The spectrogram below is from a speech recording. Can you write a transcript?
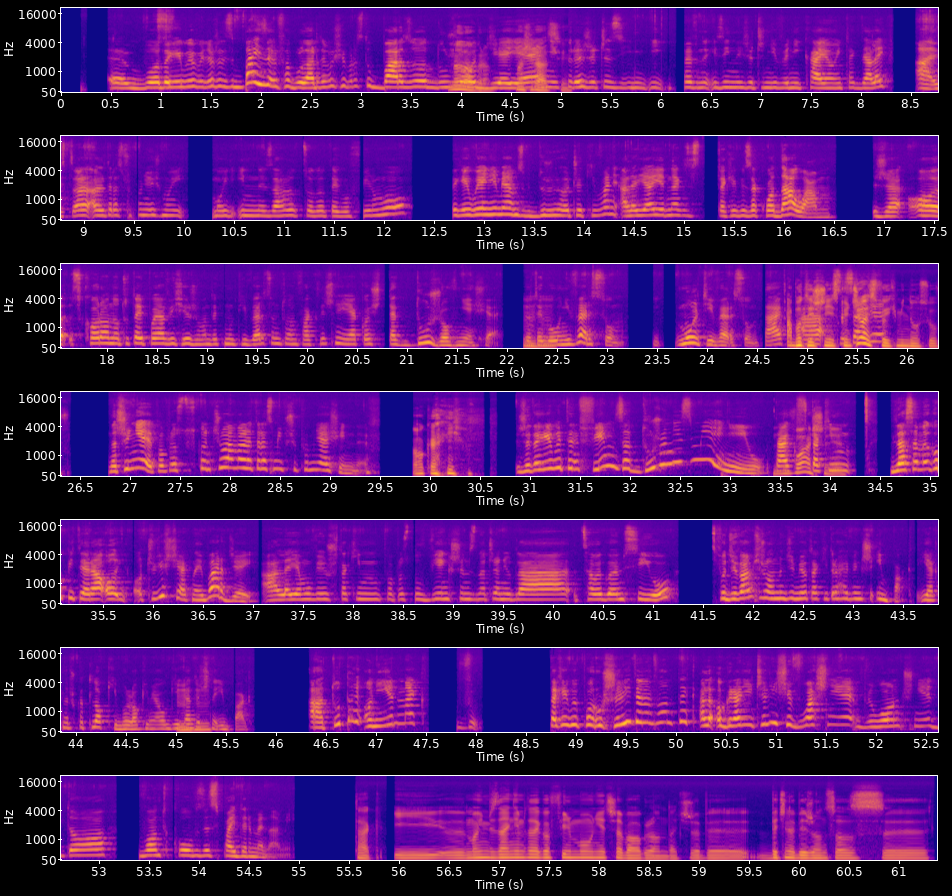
E, Bo tak jakby ja powiedziałam, że to jest bajzel fabularny, bo się po prostu bardzo dużo No dobra, dzieje, niektóre rzeczy z, in, pewne, z innych rzeczy nie wynikają i tak dalej. A, ale teraz przypomniałeś mój, mój inny zarzut co do tego filmu. Tak jakby ja nie miałam zbyt dużych oczekiwań, ale ja jednak tak jakby zakładałam, że o, skoro no tutaj pojawi się już wątek multiversum, to on faktycznie jakoś tak dużo wniesie do Mhm. tego uniwersum. Multiversum, tak? A bo ty jeszcze nie skończyłaś zasadzie- swoich minusów. Znaczy nie, po prostu skończyłam, ale teraz mi przypomniałeś inny. Okej. Że tak jakby ten film za dużo nie zmienił. Tak, w No właśnie. takim. Dla samego Petera, o, oczywiście jak najbardziej, ale ja mówię już w takim po prostu większym znaczeniu dla całego MCU. Spodziewałam się, że on będzie miał taki trochę większy impact, jak na przykład Loki, bo Loki miał gigantyczny Mhm. impact. A tutaj oni jednak w, tak jakby poruszyli ten wątek, ale ograniczyli się właśnie wyłącznie do wątków ze Spider-Manami. Tak, i y, moim zdaniem tego filmu nie trzeba oglądać, żeby być na bieżąco z y,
